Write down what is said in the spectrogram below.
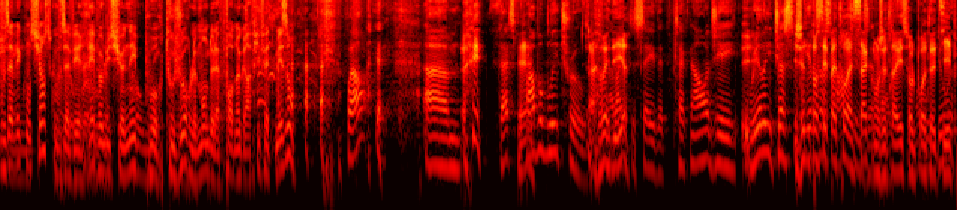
vous avez conscience que vous avez révolutionné pour toujours le monde de la pornographie faite maison. That's Yeah. probably true. À vrai I like dire, to say that technology really just Je ne pensais pas trop à ça quand je travaillais sur le prototype.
